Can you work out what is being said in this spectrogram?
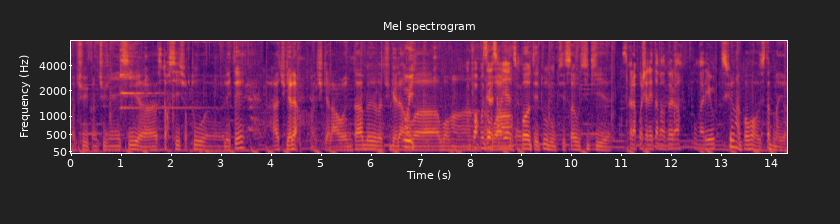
quand tu, quand tu viens ici, à cette heure-ci, surtout euh, l'été, Là, tu galères. Là, tu galères à avoir une table, là, tu galères Oui. à avoir un, À pouvoir poser la avoir un spot et tout. Donc c'est ça aussi qui. C'est quoi la prochaine étape un peu là On va aller où? Est-ce qu'on n'aimerait pas voir le stade Mayol?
